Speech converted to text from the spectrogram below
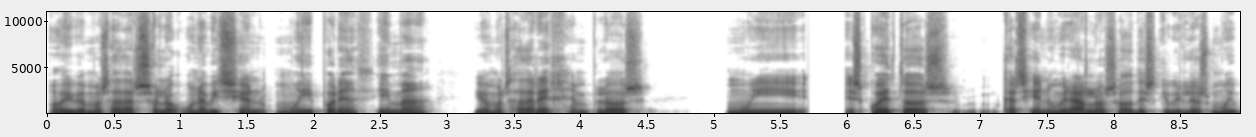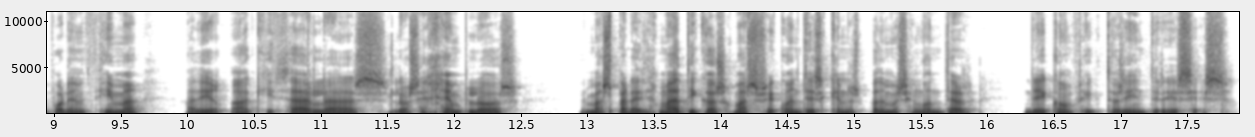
Hoy vamos a dar solo una visión muy por encima y vamos a dar ejemplos muy escuetos, casi enumerarlos o describirlos muy por encima, a, quizás los ejemplos más paradigmáticos o más frecuentes que nos podemos encontrar de conflictos de intereses.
